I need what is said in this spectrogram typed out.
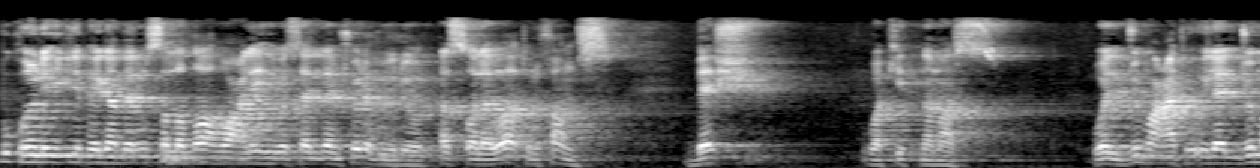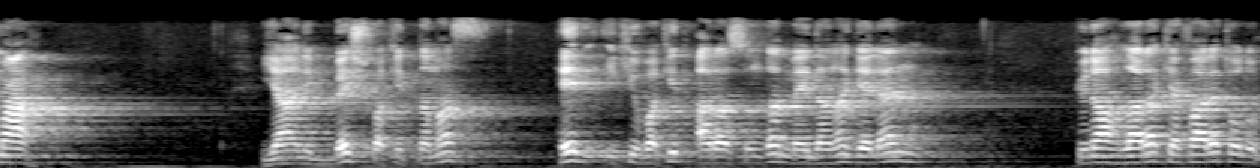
Bu konuyla ilgili Peygamberimiz sallallahu aleyhi ve sellem şöyle buyuruyor. Es-salavatul hams. Beş vakit namaz. Vel cum'atu ilel cum'a. Yani beş vakit namaz her iki vakit arasında meydana gelen günahlara kefaret olur.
